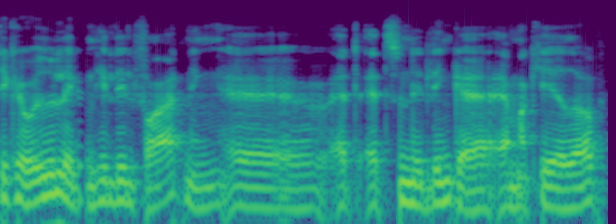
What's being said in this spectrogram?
det kan jo ødelægge en hel del forretning, øh, at, at sådan et link er, er markeret op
